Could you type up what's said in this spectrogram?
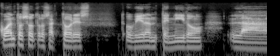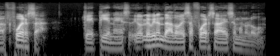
cuántos otros actores hubieran tenido la fuerza que tiene, ese- le hubieran dado esa fuerza a ese monólogo.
